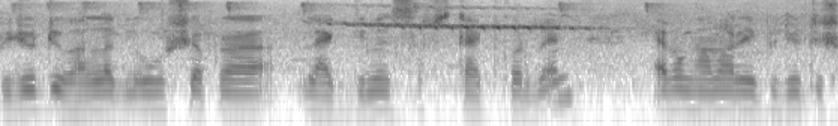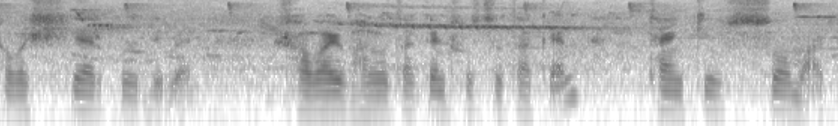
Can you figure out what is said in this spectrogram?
ভিডিওটি ভালো লাগলে অবশ্যই আপনারা লাইক দিবেন সাবস্ক্রাইব করবেন। এবং আমার এই ভিডিওটি সবাই শেয়ার করে দেবেন। সবাই ভালো থাকেন, সুস্থ থাকেন। থ্যাংক ইউ সো মাচ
